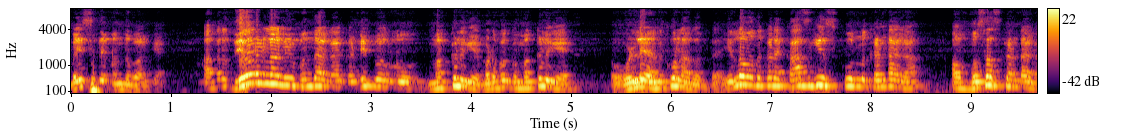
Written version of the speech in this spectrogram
ಬಯಸಿದೆ ಬಂದ ಭಾಗ್ಯ. ಆತರ ದೇವರುಗಳ ನೀವು ಬಂದಾಗ ಖಂಡಿತವಾಗ್ಲೂ ಮಕ್ಕಳಿಗೆ ಬಡಬಗ್ಗ ಮಕ್ಕಳಿಗೆ ಒಳ್ಳೆ ಅನುಕೂಲ ಆಗುತ್ತೆ. ಎಲ್ಲ ಒಂದು ಕಡೆ ಖಾಸಗಿ ಸ್ಕೂಲ್ ಕಂಡಾಗ, ಅವ್ರ ಬಸಸ್ ಕಂಡಾಗ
